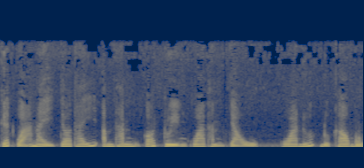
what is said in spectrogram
Kết quả này cho thấy âm thanh có truyền qua thành chậu, qua nước được không?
